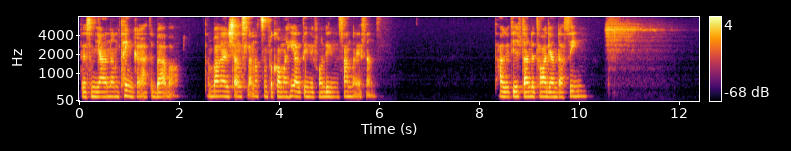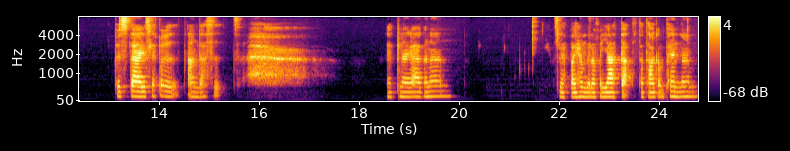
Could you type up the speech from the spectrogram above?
det som hjärnan tänker att det bör vara. Utan bara en känsla, något som får komma helt inifrån din sanna essens. Ta ett djupt andetag, andas in. Förstärk, släpper ut, andas ut. Öppnar ögonen. Släpper händerna från hjärtat, tar tag om pennan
